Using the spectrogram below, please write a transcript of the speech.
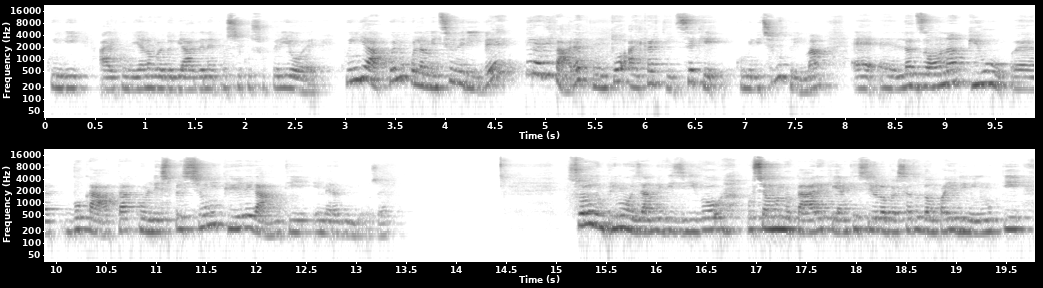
quindi al Conegliano Valdobbiadene Prosecco Superiore, quindi ha quello con la menzione Rive arrivare appunto al Cartizze che, come dicevo prima, è eh, la zona più eh, vocata con le espressioni più eleganti e meravigliose. Solo ad un primo esame visivo possiamo notare che anche se io l'ho versato da un paio di minuti,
